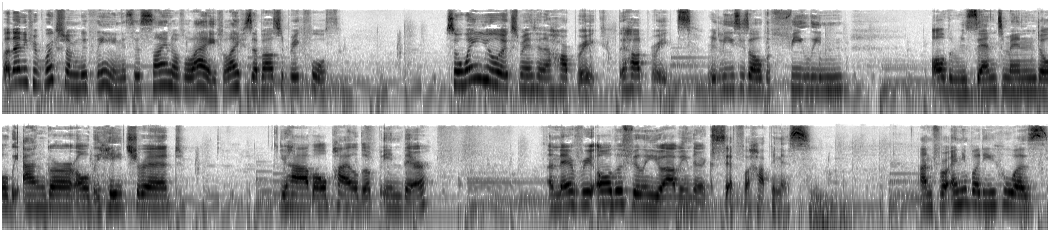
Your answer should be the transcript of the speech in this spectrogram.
But then if it breaks from within, it's a sign of life. Life is about to break forth. So when you're experiencing a heartbreak, the heartbreaks releases all the feeling, all the resentment, all the anger, all the hatred, you have all piled up in there and every other feeling you have in there except for happiness. And for anybody who has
